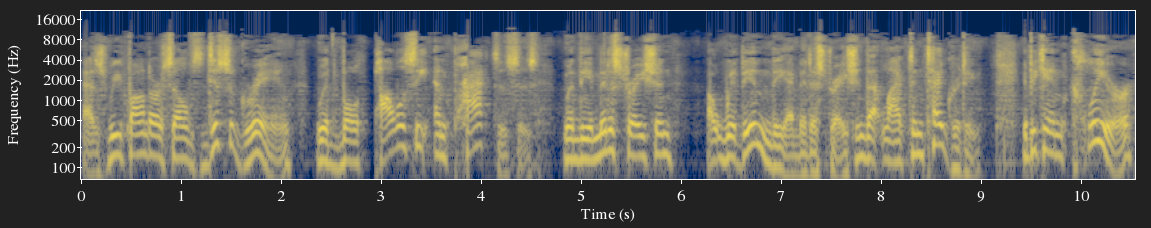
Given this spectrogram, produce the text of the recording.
as we found ourselves disagreeing with both policy and practices when the administration uh, within the administration that lacked integrity. It became clear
